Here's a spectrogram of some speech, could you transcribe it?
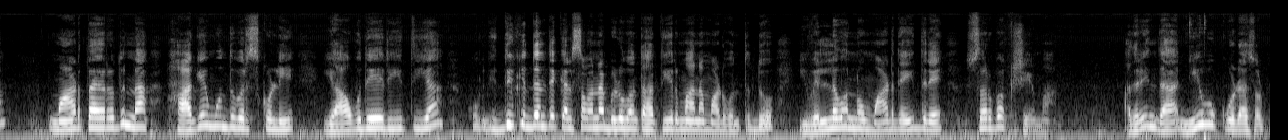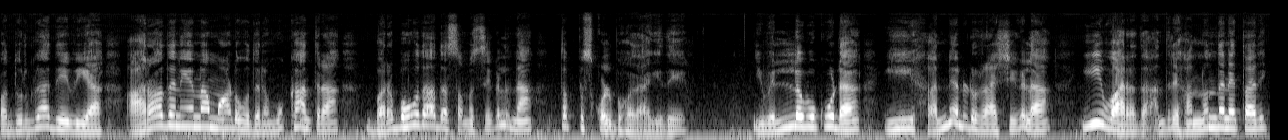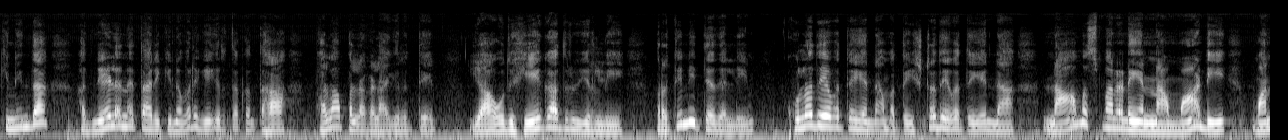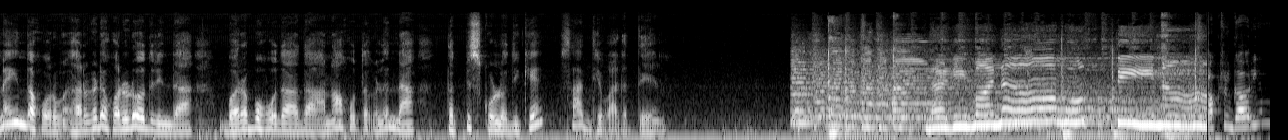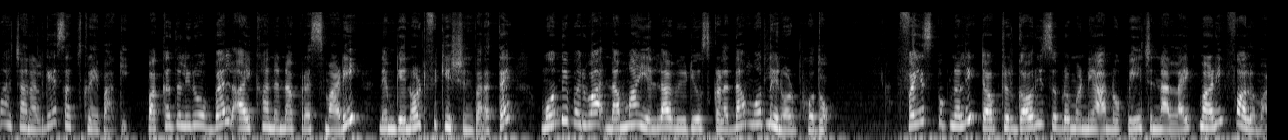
ಮಾಡ್ತಾ ಇರೋದನ್ನು ಹಾಗೆ ಮುಂದುವರಿಸ್ಕೊಳ್ಳಿ. ಯಾವುದೇ ರೀತಿಯ ಇದ್ದಕ್ಕಿದ್ದಂತೆ ಕೆಲಸವನ್ನು ಬಿಡುವಂತಹ ತೀರ್ಮಾನ ಮಾಡುವಂಥದ್ದು ಇವೆಲ್ಲವನ್ನು ಮಾಡದೇ ಇದ್ದರೆ ಸರ್ವಕ್ಷೇಮ. ಅದರಿಂದ ನೀವು ಕೂಡ ಸ್ವಲ್ಪ ದುರ್ಗಾದೇವಿಯ ಆರಾಧನೆಯನ್ನು ಮಾಡುವುದರ ಮುಖಾಂತರ ಬರಬಹುದಾದ ಸಮಸ್ಯೆಗಳನ್ನು ತಪ್ಪಿಸ್ಕೊಳ್ಬಹುದಾಗಿದೆ. ಇವೆಲ್ಲವೂ ಕೂಡ ಈ ಹನ್ನೆರಡು ರಾಶಿಗಳ ಈ ವಾರದ, ಅಂದರೆ ಹನ್ನೊಂದನೇ ತಾರೀಕಿನಿಂದ ಹದಿನೇಳನೇ ತಾರೀಕಿನವರೆಗೆ ಇರತಕ್ಕಂತಹ ಫಲಾಫಲಗಳಾಗಿರುತ್ತೆ. ಯಾವುದು ಹೇಗಾದರೂ ಇರಲಿ, ಪ್ರತಿನಿತ್ಯದಲ್ಲಿ ಕುಲದೇವತೆಯನ್ನು ಮತ್ತು ಇಷ್ಟ ದೇವತೆಯನ್ನು ನಾಮಸ್ಮರಣೆಯನ್ನು ಮಾಡಿ ಮನೆಯಿಂದ ಹೊರ ಹೊರಗಡೆ ಹೊರಡೋದ್ರಿಂದ ಬರಬಹುದಾದ ಅನಾಹುತಗಳನ್ನು ತಪ್ಪಿಸ್ಕೊಳ್ಳೋದಕ್ಕೆ ಸಾಧ್ಯವಾಗತ್ತೆ. ಡಾಕ್ಟರ್ ಗೌರಿಯಮ್ಮ ಚಾನಲ್ಗೆ ಸಬ್ಸ್ಕ್ರೈಬ್ ಆಗಿ. ಪಕ್ಕದಲ್ಲಿರೋ ಬೆಲ್ ಐಕಾನ್ ಅನ್ನ ಪ್ರೆಸ್ ಮಾಡಿ ನಿಮಗೆ ನೋಟಿಫಿಕೇಶನ್ ಬರುತ್ತೆ. ಮುಂದೆ ಬರುವ ನಮ್ಮ ಎಲ್ಲಾ ವಿಡಿಯೋಸ್ಗಳನ್ನ ಮೊದಲೇ ನೋಡಬಹುದು ಫೇಸ್ಬುಕ್ನಲ್ಲಿ ಡಾಕ್ಟರ್ ಗೌರಿ ಸುಬ್ರಹ್ಮಣ್ಯ ಅನ್ನೋ ಪೇಜ್ ಅನ್ನ ಲೈಕ್ ಮಾಡಿ ಫಾಲೋ ಮಾಡಿ.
